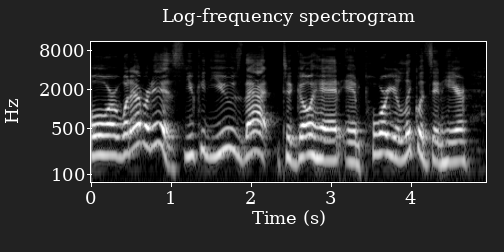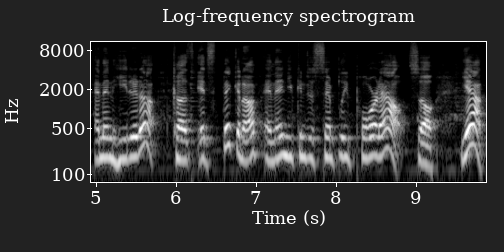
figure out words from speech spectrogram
or whatever it is, you could use that to go ahead and pour your liquids in here and then heat it up because it's thick enough and then you can just simply pour it out. So yeah,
